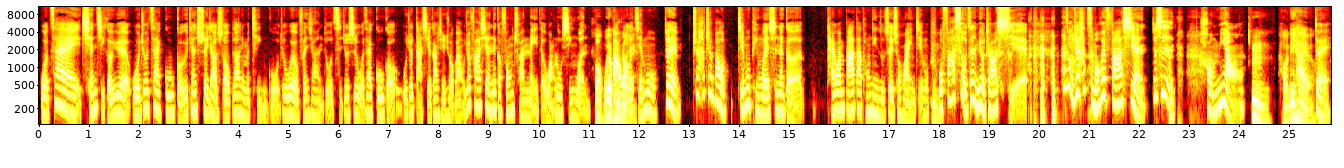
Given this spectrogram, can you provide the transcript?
我在前几个月，我就在 Google 有一天睡觉的时候，我不知道你们听过，就我有分享很多次，就是我在 Google 我就打斜杠选手班，我就发现那个风传媒的网络新闻哦，我有把我的节目对，就他居然把我节目评为是那个。台湾八大通勤族最受欢迎节目，嗯、我发誓我真的没有叫他写，但是我觉得他怎么会发现，就是 好妙，嗯，好厉害哦。对，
